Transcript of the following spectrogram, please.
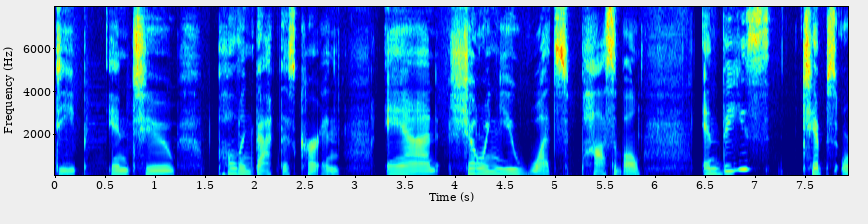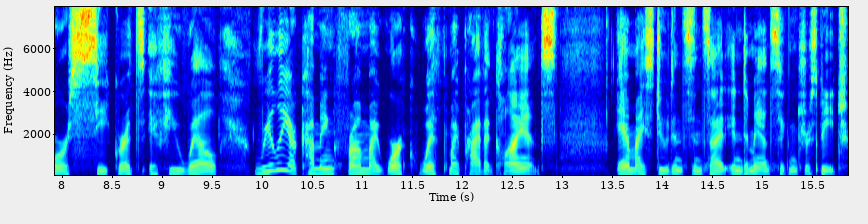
deep into pulling back this curtain and showing you what's possible. And these tips or secrets, if you will, really are coming from my work with my private clients and my students inside In Demand Signature Speech.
